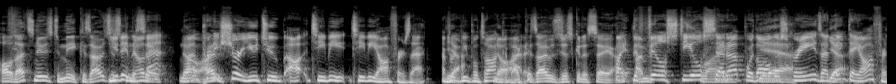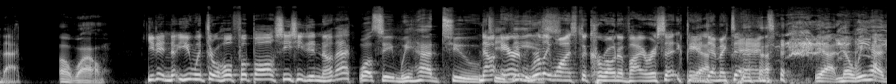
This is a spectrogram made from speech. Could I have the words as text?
Oh, that's news to me because I was You just didn't know gonna say, that? No, I'm pretty I- sure YouTube uh, TV TV offers that. I've heard people talk no, about it. because I was just going to say, Like I, the I'm Phil Steele trying- setup with all the screens. I yeah. think they offer that. Oh wow. You didn't know you went through a whole football season. You didn't know that. Well, see, we had two. Now Aaron really wants the coronavirus pandemic to end. yeah, no, we had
